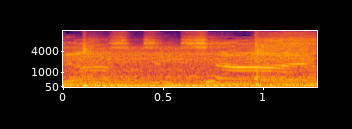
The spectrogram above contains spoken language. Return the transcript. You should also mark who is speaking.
Speaker 1: just in time.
